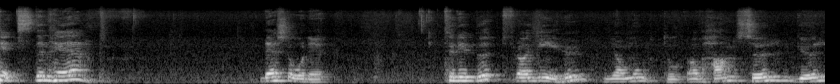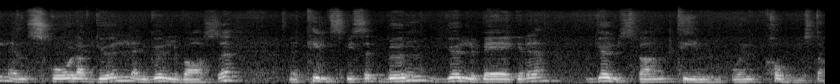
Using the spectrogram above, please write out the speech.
texten här, där står det Tribut från Jehu jag mottog av ham sull, gull, en skål av gull, en gullvase, med tillspissat bunn, guldbägare, guldspann, tim och en kongestav.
